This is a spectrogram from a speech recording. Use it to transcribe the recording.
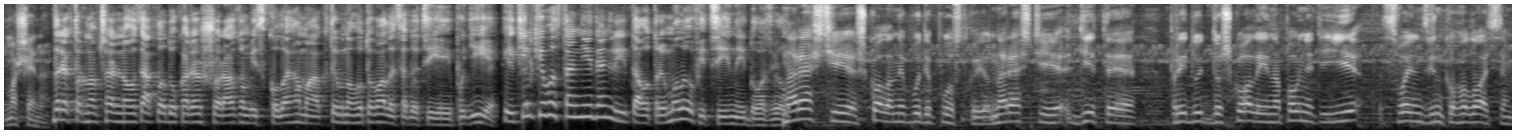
машина. Директор навчального закладу каже, що разом із колегами активно готувалися до цієї події, і тільки в останній день літа отримали офіційний дозвіл. Нарешті школа не буде пусткою. Нарешті діти прийдуть до школи і наповнять її своїм дзвінкоголоссям.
